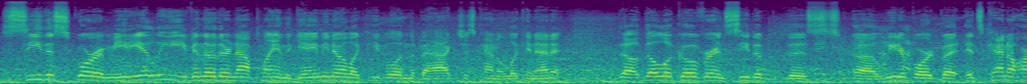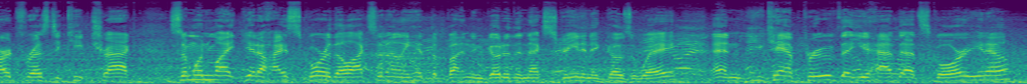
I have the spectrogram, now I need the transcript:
see the score immediately, even though they're not playing the game. You know, like people in the back just kind of looking at it. They'll, they'll look over and see the this uh, leaderboard, but it's kind of hard for us to keep track. Someone might get a high score, they'll accidentally hit the button and go to the next screen, and it goes away, and you can't prove that you had that score. You know.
